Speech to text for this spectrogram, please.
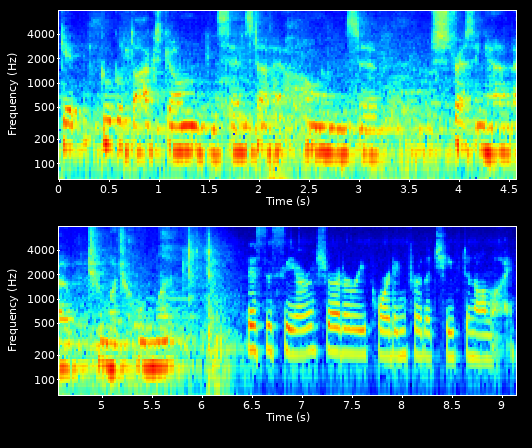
get Google Docs going. We can send stuff at home instead of stressing out about too much homework. This is Sierra Schroeder reporting for the Chieftain Online.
